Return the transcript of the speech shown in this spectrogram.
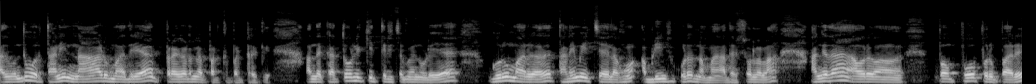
அது வந்து ஒரு தனி நாடு மாதிரியாக பிரகடனப்படுத்தப்பட்டிருக்கு. அந்த கத்தோலிக்க திருச்சபையினுடைய குருமார் அதாவது தலைமைச் செயலகம் அப்படின்னு கூட நம்ம அதை சொல்லலாம். அங்கே தான் அவர் இப்போ போப் இருப்பார்.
